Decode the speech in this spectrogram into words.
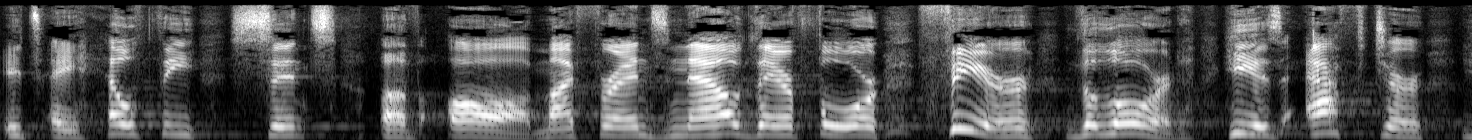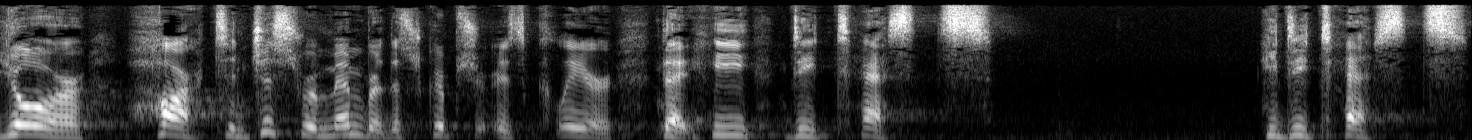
It's a healthy sense of awe. My friends, now therefore fear the Lord. He is after your heart. And just remember, the scripture is clear that He detests. He detests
